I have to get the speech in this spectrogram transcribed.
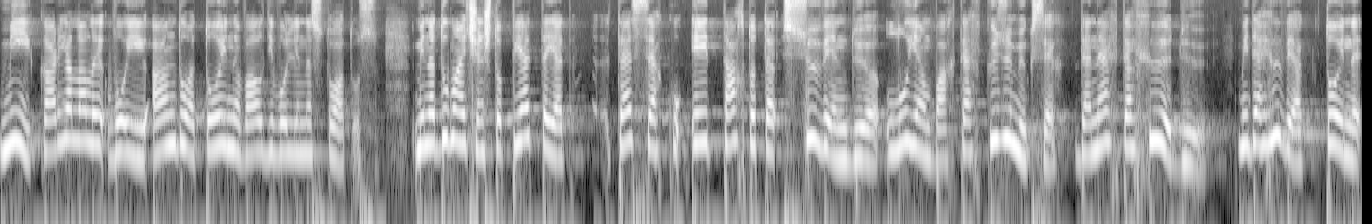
mi Karjalalle voi antaa toinen valdivollinen status. Minä думаю, что päättäjät tässä kun ei tahtota syventyä lujempaa tähän kysymykseen ja nähdä hyödyä, mitä hyvää toinen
